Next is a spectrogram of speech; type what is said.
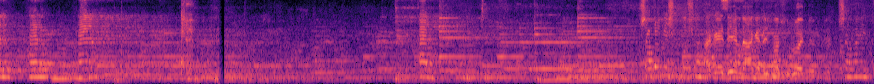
hello, hello, hello. হ্যালো সম্মানিত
